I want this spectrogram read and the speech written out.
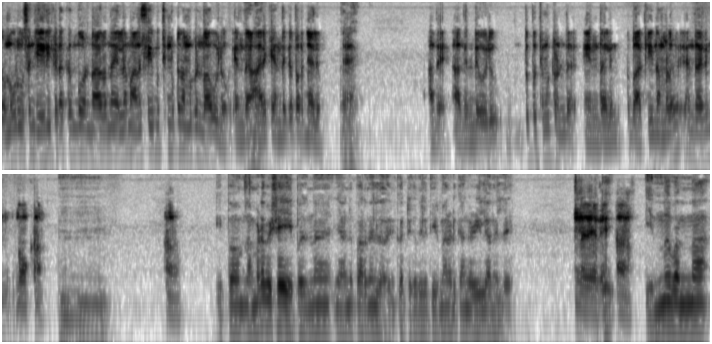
തൊണ്ണൂറ് ദിവസം ജയിലിൽ കിടക്കുമ്പോ ഉണ്ടാകുന്ന എല്ലാ മാനസിക ബുദ്ധിമുട്ട് നമുക്ക് ഉണ്ടാവുമല്ലോ എന്താ ആരൊക്കെ എന്തൊക്കെ പറഞ്ഞാലും. അതെ. അതെ അതിന്റെ ഒരു ബുദ്ധിമുട്ടുണ്ട്. എന്തായാലും ബാക്കി നമ്മൾ എന്തായാലും നോക്കണം. ആ. ഇപ്പം നമ്മുടെ വിഷയം ഇപ്പൊ ഇന്ന് ഞാൻ പറഞ്ഞല്ലോ എനിക്ക് ഒറ്റക്കത്തിൽ തീരുമാനം എടുക്കാൻ കഴിയില്ല എന്നല്ലേ? ഇന്ന് വന്ന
